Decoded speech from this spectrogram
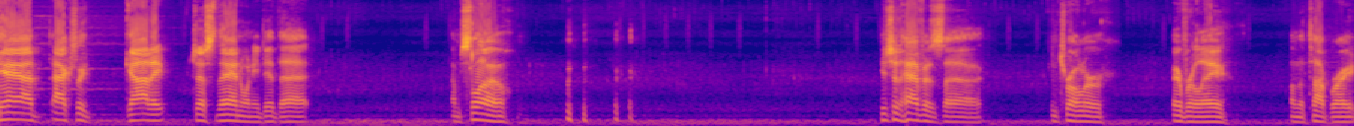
Yeah, I actually got it just then when he did that. I'm slow. he should have his uh, controller overlay on the top right.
